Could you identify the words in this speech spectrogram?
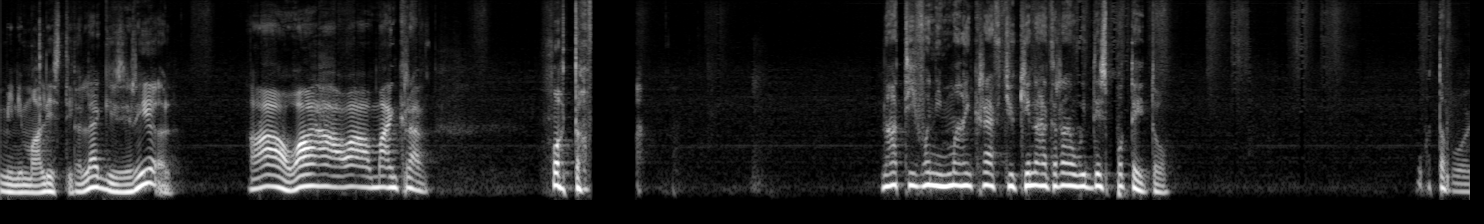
minimalistic. The lag is real. Oh, wow, wow, Minecraft. What the Not even in Minecraft you cannot run with this potato. What the boy?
